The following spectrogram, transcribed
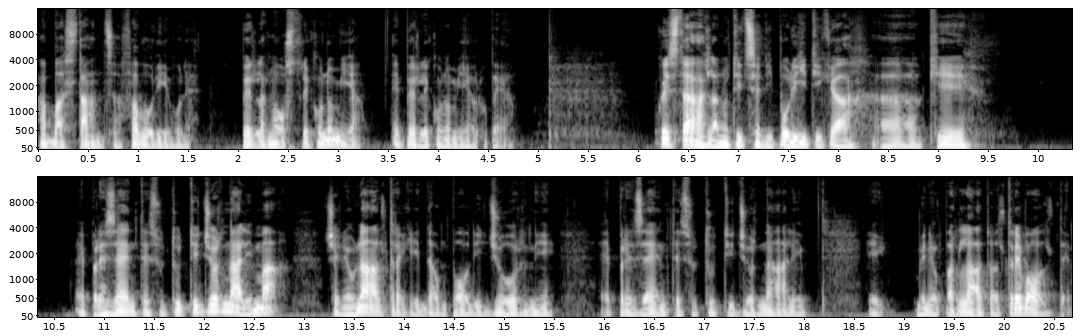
abbastanza favorevole per la nostra economia e per l'economia europea. Questa è la notizia di politica eh, che è presente su tutti i giornali, ma ce n'è un'altra che da un po' di giorni è presente su tutti i giornali e ve ne ho parlato altre volte.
